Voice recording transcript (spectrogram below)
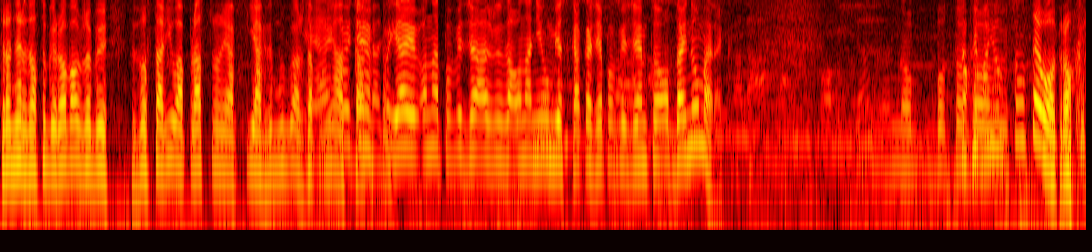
trener zasugerował, żeby zostawiła plastron, jak, jak mówiła, że zapomniała ja skakać. w- ja, ona powiedziała, że ona nie umie skakać, ja powiedziałem to oddaj numerek. No, bo to, To, chyba to, nią wstrząsnęło trochę.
